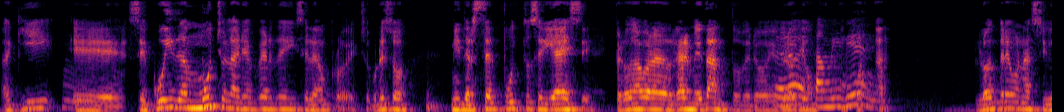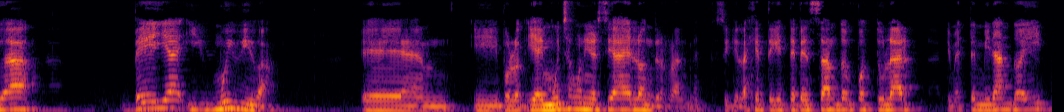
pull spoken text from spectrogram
Aquí mm. eh, se cuidan mucho las áreas verdes y se le dan provecho. Por eso mi tercer punto sería ese. Perdona por alargarme tanto, pero, yo creo que está muy bien. Londres es una ciudad bella y muy viva. Eh, y, por y hay muchas universidades en Londres realmente. Así que la gente que esté pensando en postular, que me estén mirando ahí,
